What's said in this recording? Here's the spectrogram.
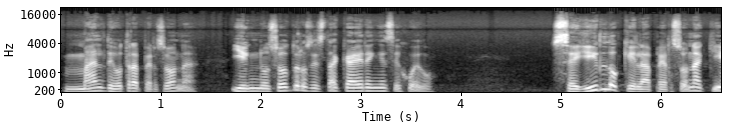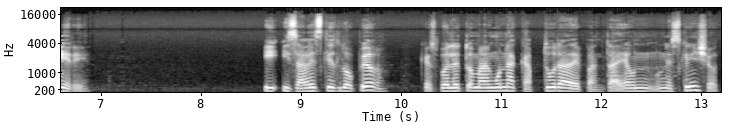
mal de otra persona y en nosotros está caer en ese juego? Seguir lo que la persona quiere y, sabes qué es lo peor, que después le toman una captura de pantalla, un, un screenshot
